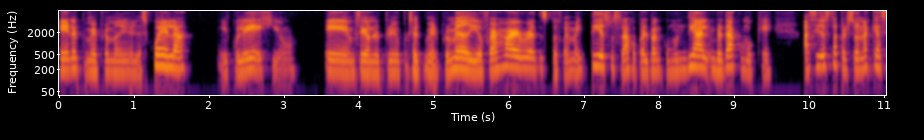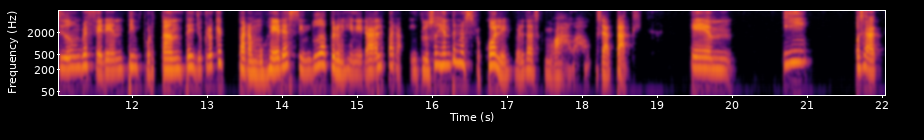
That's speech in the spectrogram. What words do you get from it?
era el primer promedio en la escuela, el colegio, eh, se ganó el premio por ser el primer promedio, fue a Harvard, después fue a MIT, después trabajó para el Banco Mundial, verdad, como que ha sido esta persona que ha sido un referente importante, yo creo que para mujeres sin duda, pero en general para incluso gente en nuestro cole, ¿verdad? Es como, ah, wow, o sea, Tati. Em, y, o sea,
